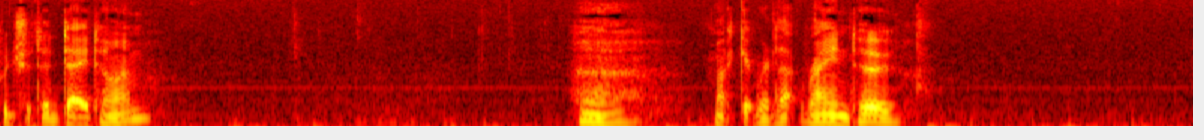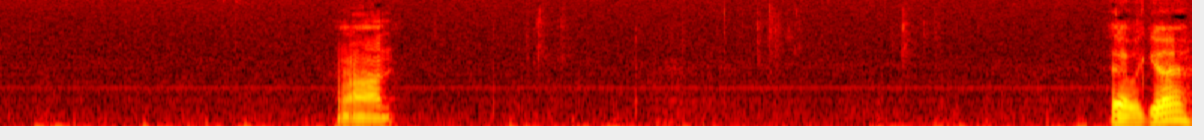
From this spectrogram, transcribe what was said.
Switch it to daytime. Might get rid of that rain too. Come on. There we go.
